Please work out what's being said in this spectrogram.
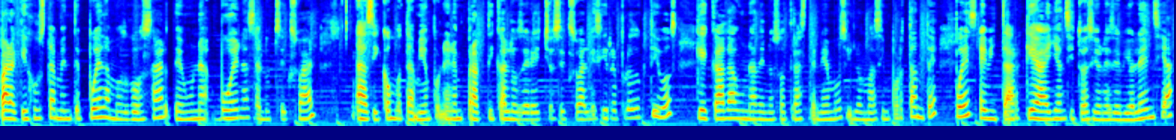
para que justamente podamos gozar de una buena salud sexual, así como también poner en práctica los derechos sexuales y reproductivos que cada una de nosotras tenemos. Y lo más importante, pues evitar que hayan situaciones de violencia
